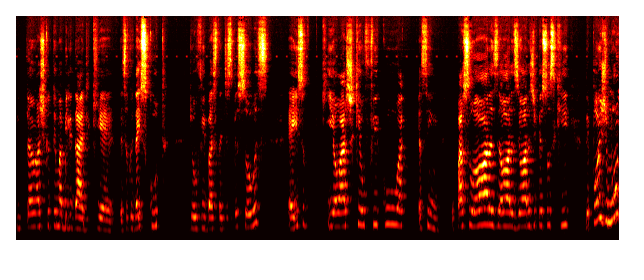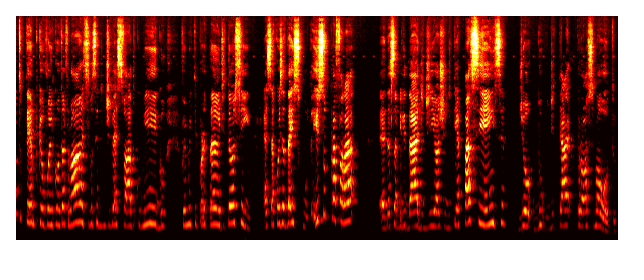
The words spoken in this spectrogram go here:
Então, eu acho que eu tenho uma habilidade que é essa coisa da escuta, de ouvir bastante as pessoas. É isso que eu acho que eu fico assim, eu passo horas e horas e horas de pessoas que depois de muito tempo que eu vou encontrar, falam, ah, se você não tivesse falado comigo, foi muito importante. Então, assim, essa coisa da escuta. Isso para falar é, dessa habilidade de, eu acho, de ter paciência de, de estar próximo ao outro.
